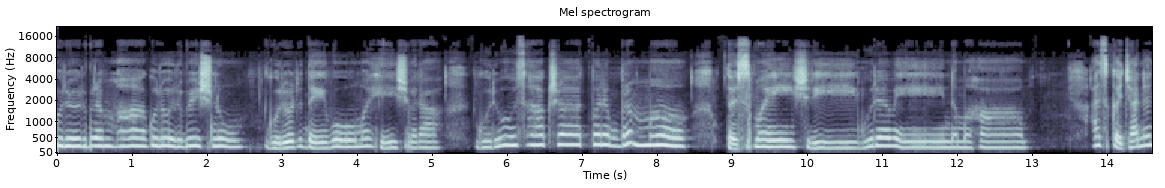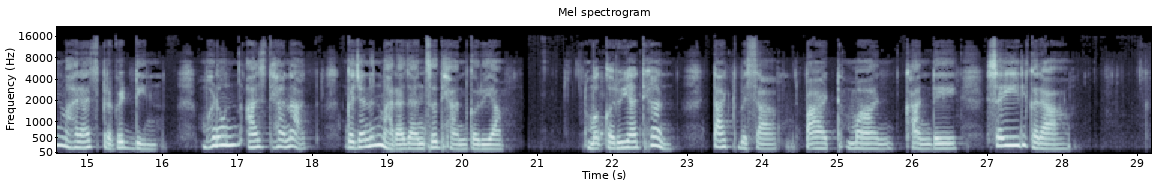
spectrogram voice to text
ब्रह्मा गुरुर्विष्णू गुरुर्देव महेश्वरा गुरु साक्षात परब्रह्म तस्मै श्री गुरवे नमहा आज गजानन महाराज प्रगट दिन. म्हणून आज ध्यानात गजानन महाराजांचं ध्यान करूया. मग करूया ध्यान. ताट बसा पाठ मान खांदे सैल करा.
